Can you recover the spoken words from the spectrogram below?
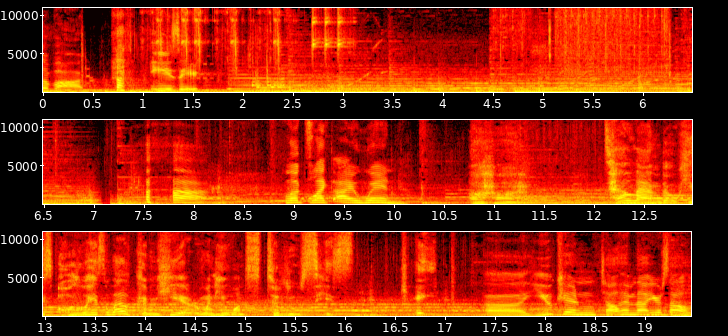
Easy. Looks like I win. Uh-huh. Tell Lando he's always welcome here when he wants to lose his cape. Uh, you can tell him that yourself.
